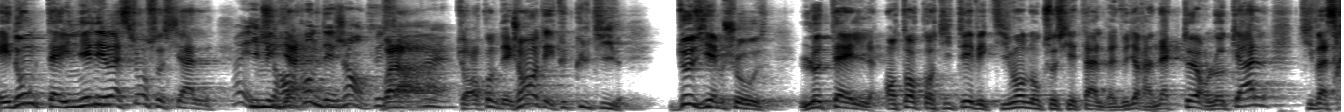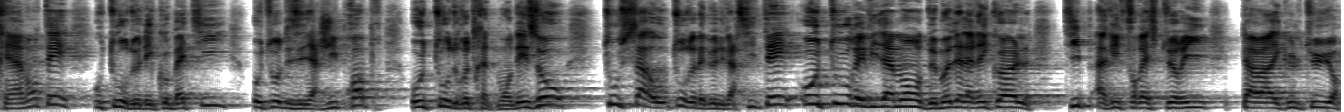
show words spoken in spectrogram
Et donc, tu as une élévation sociale immédiate. Tu rencontres des gens, en plus. Voilà, tu rencontres des gens et tu te cultives. Deuxième chose, l'hôtel en tant qu'entité effectivement donc sociétale va devenir un acteur local qui va se réinventer autour de l'éco-bâti, autour des énergies propres, autour du retraitement des eaux, tout ça autour de la biodiversité, autour évidemment de modèles agricoles type agriforesterie, permariculture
